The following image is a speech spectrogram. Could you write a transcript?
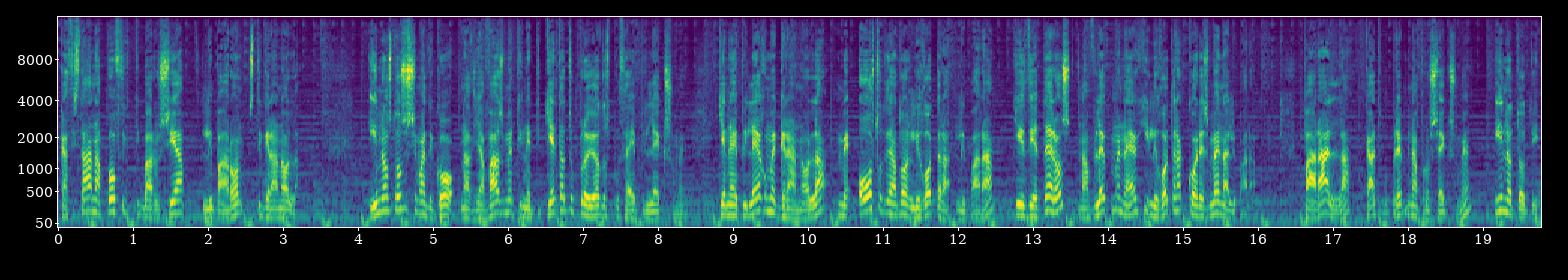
καθιστά αναπόφευκτη την παρουσία λιπαρών στην γκρανόλα. Είναι ωστόσο σημαντικό να διαβάζουμε την ετικέτα του προϊόντος που θα επιλέξουμε και να επιλέγουμε γκρανόλα με όσο δυνατόν λιγότερα λιπαρά και ιδιαιτέρως να βλέπουμε να έχει λιγότερα κορεσμένα λιπαρά. Παράλληλα, κάτι που πρέπει να προσέξουμε είναι το ότι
